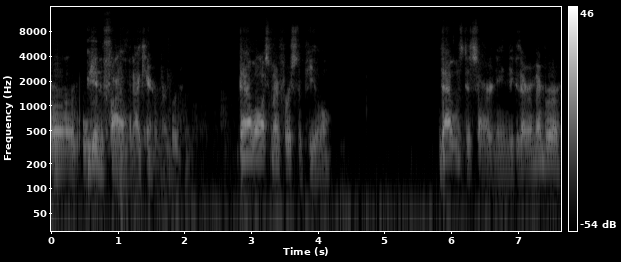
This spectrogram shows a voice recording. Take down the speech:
or we didn't file it, I can't remember. Then I lost my first appeal. That was disheartening because I remember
